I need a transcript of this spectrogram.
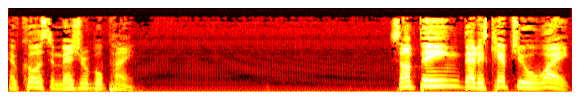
have caused immeasurable pain. Something that has kept you awake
